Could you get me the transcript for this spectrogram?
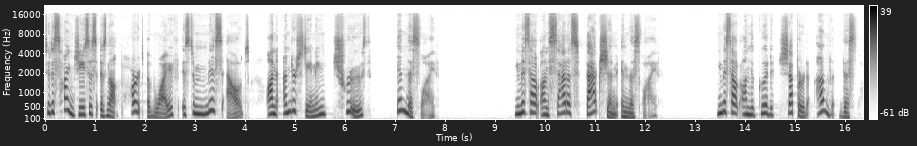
To decide Jesus is not part of life is to miss out on understanding truth in this life. You miss out on satisfaction in this life. You miss out on the good shepherd of this life.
